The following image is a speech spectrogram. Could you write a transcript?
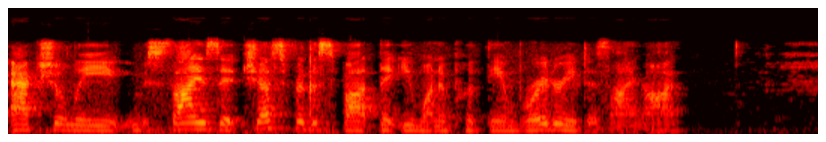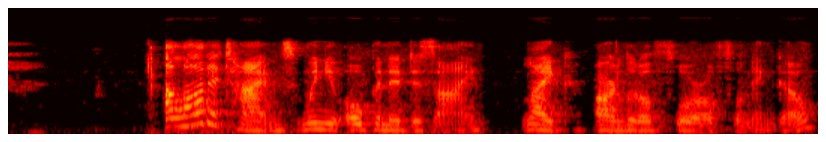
actually size it just for the spot that you want to put the embroidery design on. A lot of times when you open a design, like our little floral flamingo,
